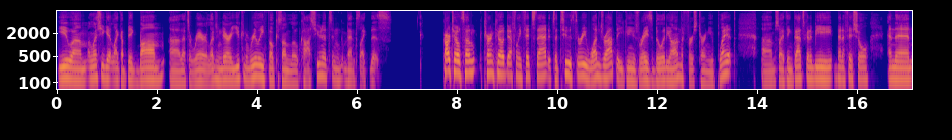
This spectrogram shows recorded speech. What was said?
you um, unless you get like a big bomb uh, that's a rare legendary, you can really focus on low cost units in events like this. Cartel Turncoat definitely fits that. It's a 2 3 1 drop that you can use Rey's ability on the first turn you play it. Um, so I think that's going to be beneficial. And then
